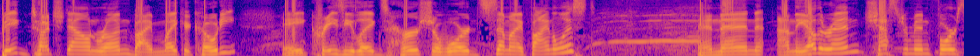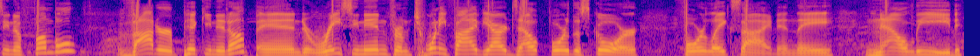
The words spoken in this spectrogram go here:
big touchdown run by Micah Cody, a Crazy Legs Hirsch Award semifinalist. And then on the other end, Chesterman forcing a fumble. Vodder picking it up and racing in from 25 yards out for the score for Lakeside. And they now lead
